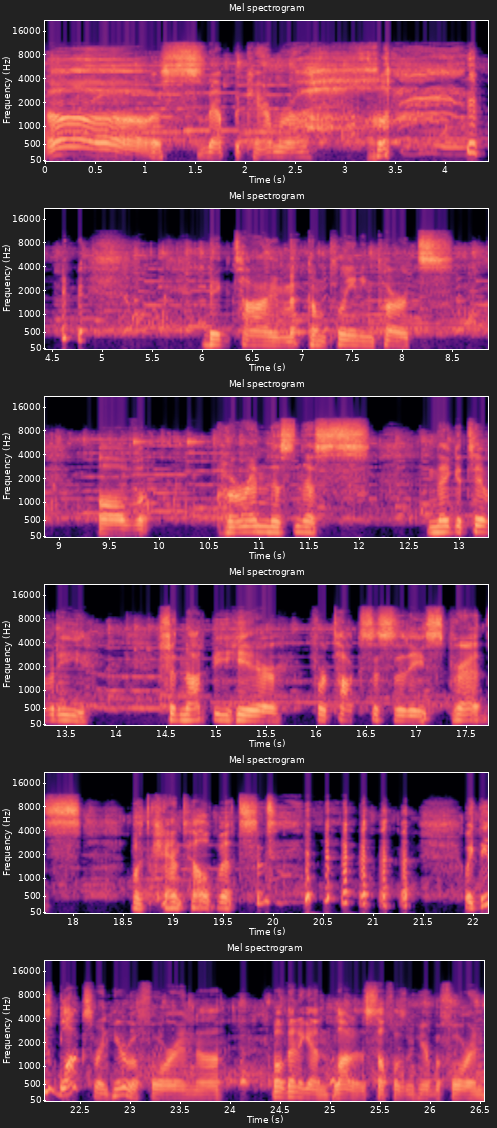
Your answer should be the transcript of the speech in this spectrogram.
Oh, snap the camera. Big time complaining parts of horrendousness, negativity should not be here for toxicity spreads, but can't help it. Wait, these blocks were in here before, and, uh, well, then again, a lot of the stuff wasn't here before in,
